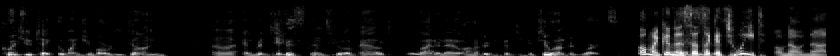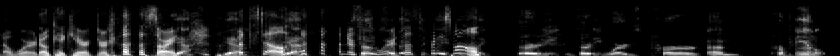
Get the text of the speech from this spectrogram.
Could you take the ones you've already done uh, and reduce them to about, ooh, I don't know, 150 to 200 words. Oh my goodness, uh, that's like a tweet. Oh no, not a word. Okay, character. Sorry. Yeah, yeah. But still, yeah. 150 so, words. So that's pretty small. Like 30, 30 words per um, per panel.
